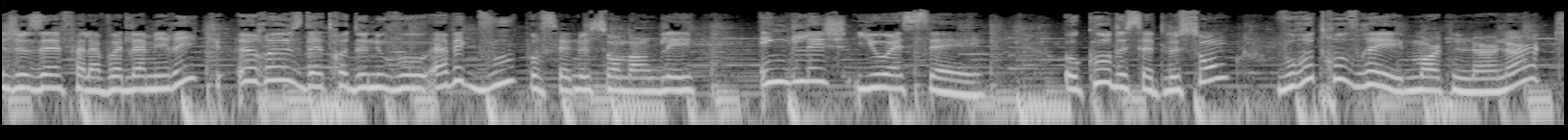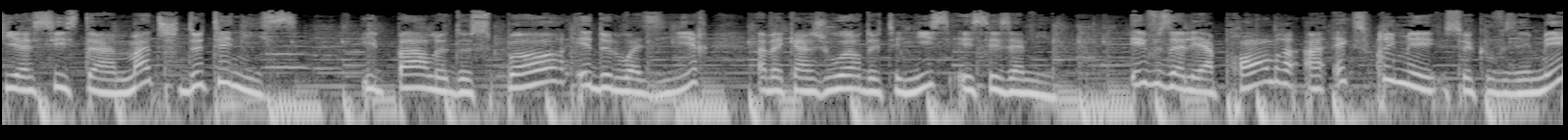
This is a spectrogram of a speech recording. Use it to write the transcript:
Joseph à la Voix de l'Amérique, heureuse d'être de nouveau avec vous pour cette leçon d'anglais English USA. Au cours de cette leçon, vous retrouverez Martin Lerner qui assiste à un match de tennis. Il parle de sport et de loisirs avec un joueur de tennis et ses amis. Et vous allez apprendre à exprimer ce que vous aimez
